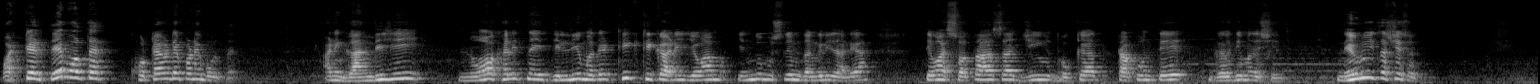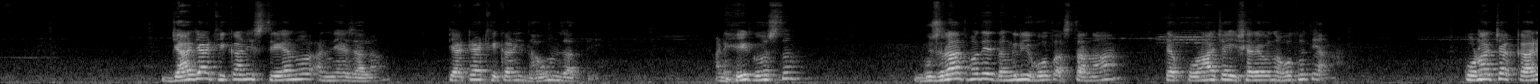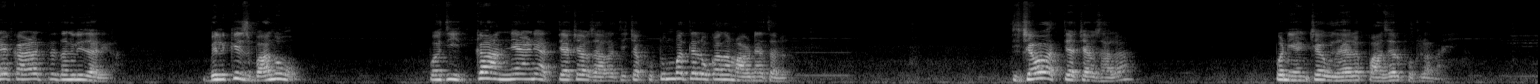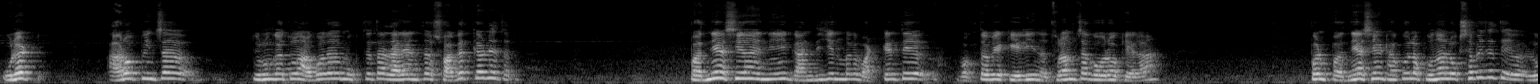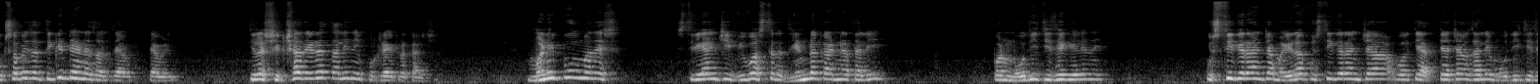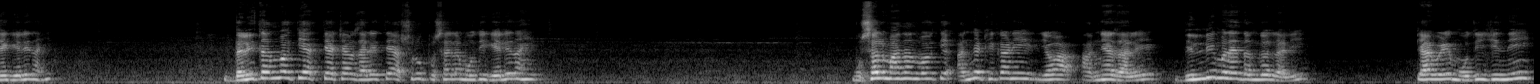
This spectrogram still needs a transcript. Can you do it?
वाटेल ते बोलत आहेत खोटारडेपणे बोलत आहेत आणि गांधीजी नोआखालीत नाही दिल्लीमध्ये ठिकठिकाणी जेव्हा हिंदू मुस्लिम दंगली झाल्या तेव्हा स्वतःचा जीव धोक्यात टाकून ते गर्दीमध्ये शिरले. नेहरूही तसेच होते. ज्या ज्या ठिकाणी स्त्रियांवर अन्याय झाला त्या त्या ठिकाणी धावून जाते. आणि हे गोष्ट गुजरातमध्ये दंगली होत असताना त्या कोणाच्या इशाऱ्यावरनं होत होत्या? कोणाच्या कार्यकाळात त्या दंगली झाल्या? बिल्किस बानू पण ती इतका अन्याय आणि अत्याचार झाला तिच्या कुटुंबातल्या लोकांना मारण्यात आलं. तिच्यावर अत्याचार झाला पण यांच्या हृदयाला पाझर फुटला नाही. उलट आरोपींचं तुरुंगातून अगोदर मुक्तता झाल्यानंतर स्वागत करण्यात आलं प्रज्ञा सिंह यांनी गांधीजींमध्ये वाटेल ते वक्तव्य केली नथुरामचा गौरव केला. पण प्रज्ञासिंह ठाकूरला पुन्हा लोकसभेचं ते लोकसभेचं तिकीट देण्यात आलं त्या त्यावेळी. तिला शिक्षा देण्यात आली नाही कुठल्याही प्रकारची. मणिपूरमध्ये स्त्रियांची विवस्त्र धिंड काढण्यात आली पण मोदी तिथे गेले नाही कुस्तीगिरांच्या महिला कुस्तीगिरांच्या वरती अत्याचार झाले मोदी तिथे गेले नाही दलितांवरती अत्याचार झाले ते अश्रू पुसायला मोदी गेले नाहीत. मुसलमानांवरती अन्य ठिकाणी जेव्हा अन्याय झाले दिल्लीमध्ये दंगल झाली त्यावेळी मोदीजींनी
